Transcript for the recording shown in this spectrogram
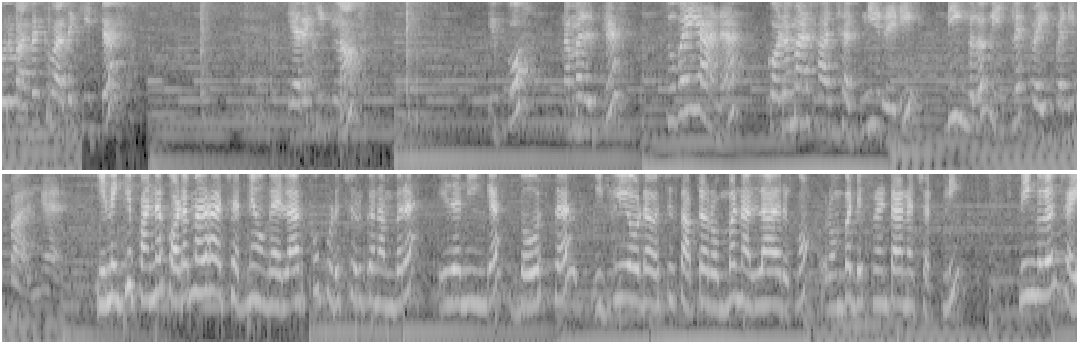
ஒரு வதக்கு வதக்கிட்டு இறக்கிக்கலாம். இப்போ நம்மளுக்கு சுவையான கொடமிளகா சட்னி ரெடி நீங்களும் வீட்டில் ட்ரை பண்ணி பாருங்கள் இன்னைக்கு பண்ண கொடமிளகா சட்னி உங்கள் எல்லாருக்கும் பிடிச்சிருக்க நம்புகிறேன் இதை நீங்கள் தோசை இட்லியோட வச்சு சாப்பிட்டா ரொம்ப நல்லா இருக்கும். ரொம்ப டிஃப்ரெண்ட்டான சட்னி. நீங்களும் ட்ரை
